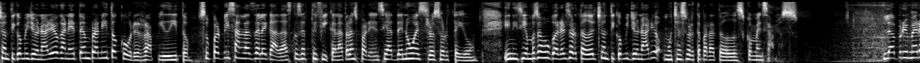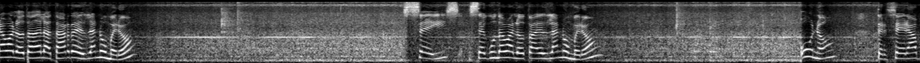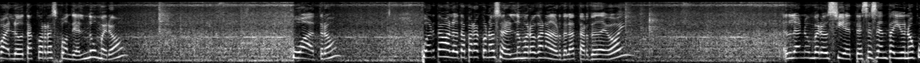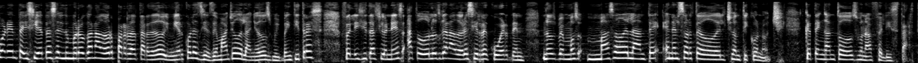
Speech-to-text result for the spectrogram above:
Chontico Millonario, gané tempranito, cobre rapidito. Supervisan las delegadas que certifican la transparencia de nuestro sorteo. Iniciemos a jugar el sorteo del Chontico Millonario. Mucha suerte para todos. Comenzamos. La primera bolota de la tarde es la número 6. Segunda balota es la número 1. Tercera balota corresponde al número 4. Balota para conocer el número ganador de la tarde de hoy. La número 7, 6147 es el número ganador para la tarde de hoy, miércoles 10 de mayo del año 2023. Felicitaciones a todos los ganadores y recuerden, nos vemos más adelante en el sorteo del Chontico Noche. Que tengan todos una feliz tarde.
